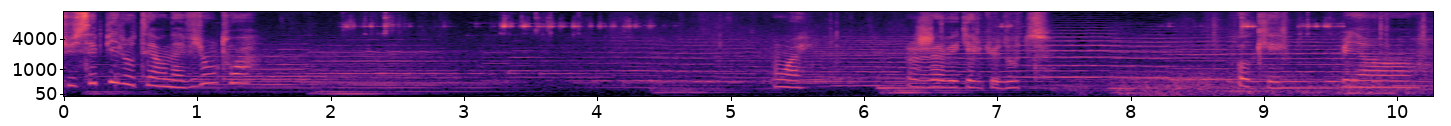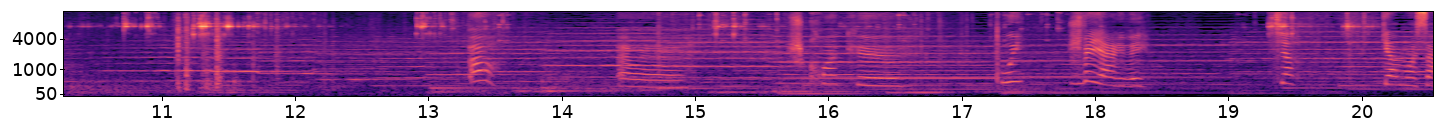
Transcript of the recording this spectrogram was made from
Tu sais piloter un avion, toi Ouais, j'avais quelques doutes. Ok, bien... Oh Euh... Je crois que... Oui, je vais y arriver. Tiens, garde-moi ça.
